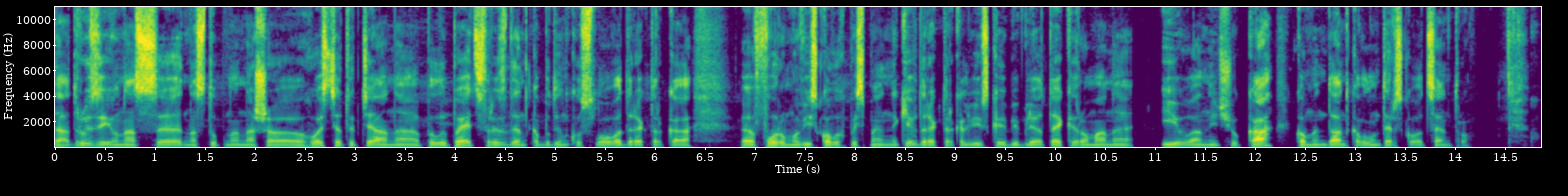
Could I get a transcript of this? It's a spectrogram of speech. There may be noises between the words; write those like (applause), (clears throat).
Так, друзі, у нас е, наступна наша гостя Тетяна Пилипець, резидентка будинку слова, директорка е, форуму військових письменників, директорка Львівської бібліотеки Романа Іваничука, комендантка волонтерського центру.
